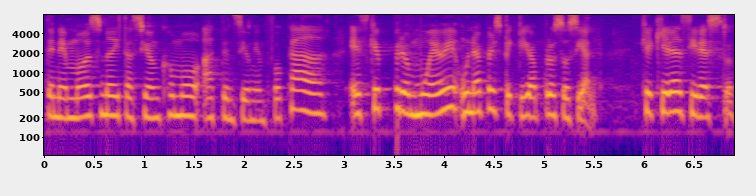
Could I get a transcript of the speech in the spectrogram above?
Tenemos meditación como atención enfocada. Es que promueve una perspectiva prosocial. ¿Qué quiere decir esto?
